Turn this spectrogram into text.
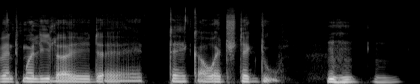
ventmueliloj de dek aŭ eĉ dek du. Mm -hmm. Mm -hmm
